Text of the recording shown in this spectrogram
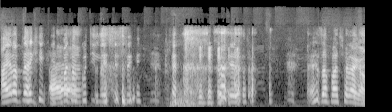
Aí ela pega e É. bate uma cutinete assim. essa, essa parte foi legal.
